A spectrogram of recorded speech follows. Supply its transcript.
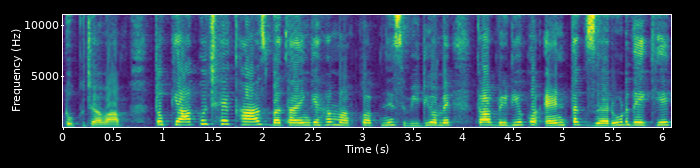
टुक जवाब। तो क्या कुछ है खास बताएँगे हम आपको अपने इस वीडियो में। तो आप वीडियो को एंड तक ज़रूर देखिए।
